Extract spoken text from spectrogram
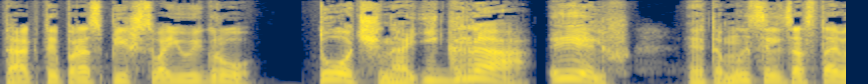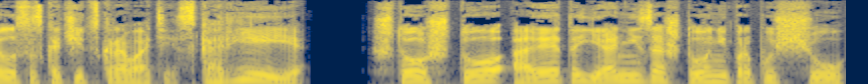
«Так ты проспишь свою игру». «Точно, игра! Эльф! Эта мысль заставила соскочить с кровати. «Скорее!» Что-что, а это я ни за что не пропущу.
